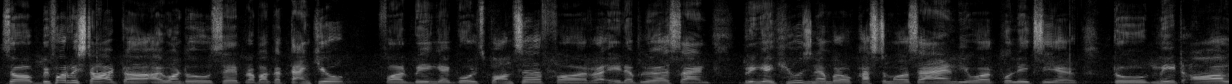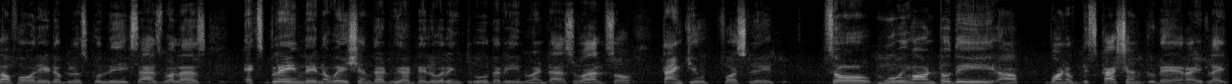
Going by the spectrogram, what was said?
So before we start, uh, I want to say, Prabhakar, thank you for being a gold sponsor for uh, AWS and bring a huge number of customers and your colleagues here to meet all of our AWS colleagues as well as explain the innovation that we are delivering through the reInvent as well. So thank you, firstly. So moving on to the uh, point of discussion today, right? Like,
